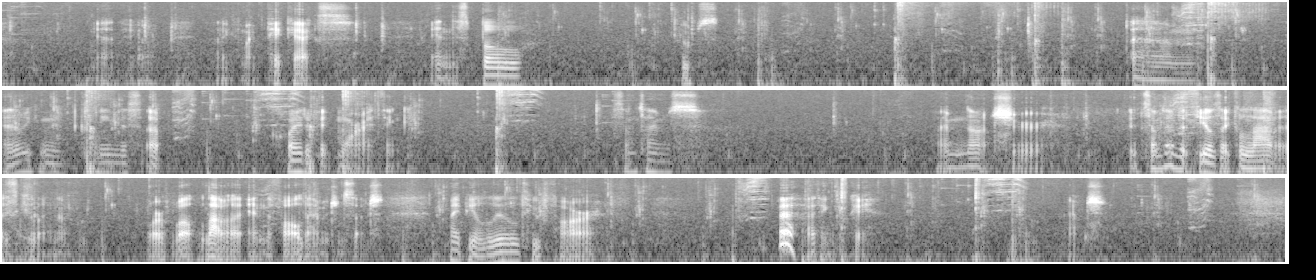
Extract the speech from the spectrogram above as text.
yeah there you go like my pickaxe and this bow oops um, and then we can clean this up quite a bit more I think sometimes I'm not sure it, sometimes it feels like lava is killing them or, well, lava and the fall damage and such. Might be a little too far. Eh, I think okay. Ouch.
